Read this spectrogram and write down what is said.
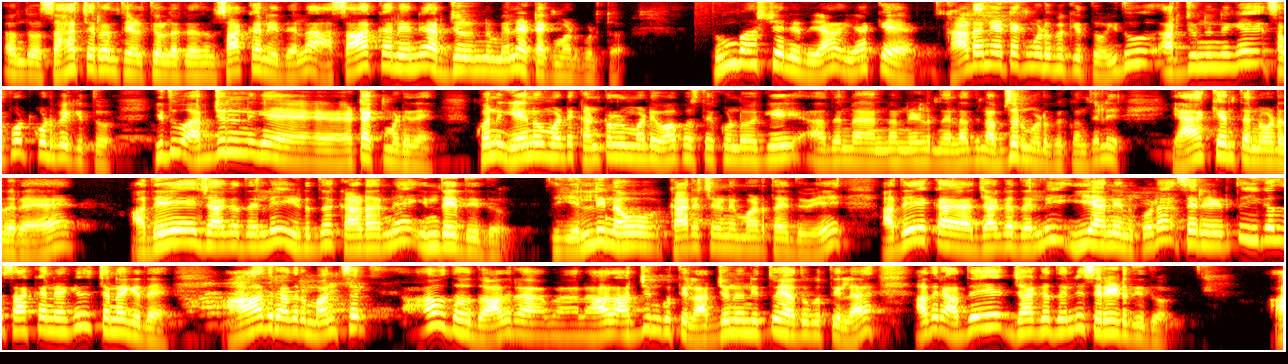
ಒಂದು ಸಹಚರ ಅಂತ ಹೇಳ್ತೀವಲ್ಲ ಸಾಕಾನೆ ಇದೆಯಲ್ಲ, ಆ ಸಾಕಾನೇನೆ ಅರ್ಜುನನ ಮೇಲೆ ಅಟ್ಯಾಕ್ ಮಾಡಿಬಿಡ್ತು. ತುಂಬ ಆಶ್ಚರ್ಯ ಇದು. ಯಾಕೆ? ಕಾಡನ್ನೇ ಅಟ್ಯಾಕ್ ಮಾಡಬೇಕಿತ್ತು. ಇದು ಅರ್ಜುನನಿಗೆ ಸಪೋರ್ಟ್ ಕೊಡಬೇಕಿತ್ತು. ಇದು ಅರ್ಜುನನಿಗೆ ಅಟ್ಯಾಕ್ ಮಾಡಿದೆ. ಕೊನೆಗೆ ಏನೋ ಮಾಡಿ ಕಂಟ್ರೋಲ್ ಮಾಡಿ ವಾಪಸ್ ತಗೊಂಡು ಹೋಗಿ ಅದನ್ನು ನಾನು ಹೇಳಿದ್ನಲ್ಲ, ಅದನ್ನು ಅಬ್ಸರ್ವ್ ಮಾಡಬೇಕು ಅಂತೇಳಿ ಯಾಕೆ ಅಂತ ನೋಡಿದ್ರೆ, ಅದೇ ಜಾಗದಲ್ಲಿ ಹಿಡಿದ ಕಾಡನ್ನೇ ಹಿಂದೆ ಇದ್ದಿದ್ದು. ಈಗ ಎಲ್ಲಿ ನಾವು ಕಾರ್ಯಾಚರಣೆ ಮಾಡ್ತಾ ಇದ್ವಿ, ಅದೇ ಕಾ, ಜಾಗದಲ್ಲಿ ಈ ಆನೆಯನ್ನು ಕೂಡ ಸೆರೆ ಹಿಡಿತು ಈಗ ಅದು ಸಾಕಾನೆ ಆಗಿದೆ, ಚೆನ್ನಾಗಿದೆ. ಆದರೆ ಅದರ ಮನಸ್ಸಲ್ಲಿ ಹೌದೌದು. ಆದರೆ ಅರ್ಜುನ್ ಗೊತ್ತಿಲ್ಲ. ಅರ್ಜುನನಿತ್ತು ಯಾವುದು ಗೊತ್ತಿಲ್ಲ. ಆದರೆ ಅದೇ ಜಾಗದಲ್ಲಿ ಸೆರೆ ಹಿಡಿದಿದ್ದು.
